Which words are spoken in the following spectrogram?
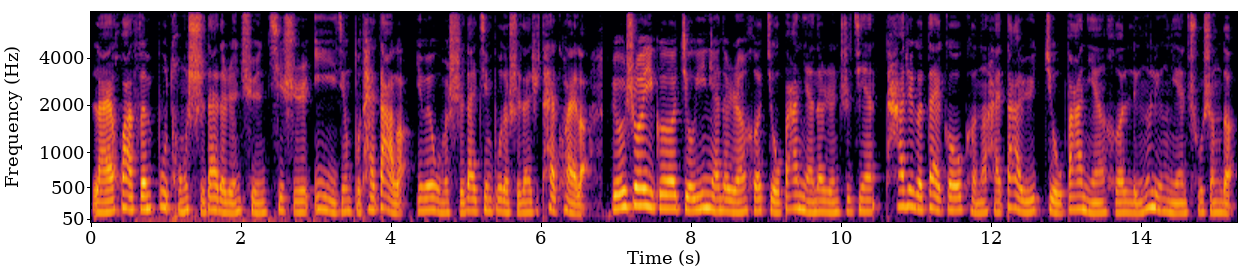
来划分不同时代的人群，其实意义已经不太大了，因为我们时代进步的实在是太快了。比如说，一个九一年的人和九八年的人之间，他这个代沟可能还大于九八年和零零年出生的，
